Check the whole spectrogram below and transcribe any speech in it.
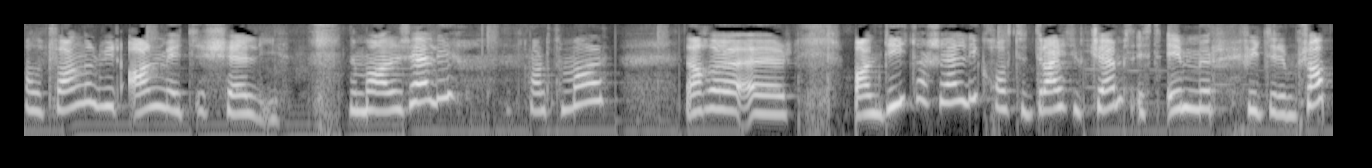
Also fangen wir an mit Shelly. Normale Shelly, ganz normal. Nachher äh, Bandita Shelly kostet 30 Gems, ist immer wieder im Shop.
